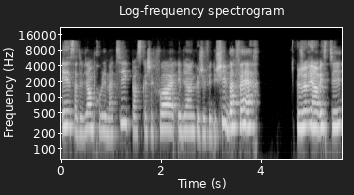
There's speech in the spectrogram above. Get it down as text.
et ça devient problématique parce qu'à chaque fois, eh bien, que je fais du chiffre d'affaires, je réinvestis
